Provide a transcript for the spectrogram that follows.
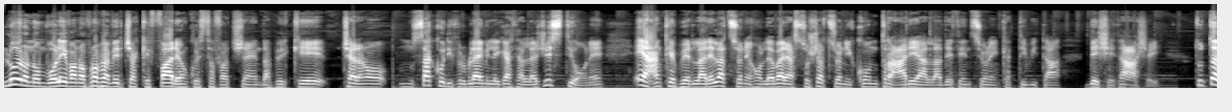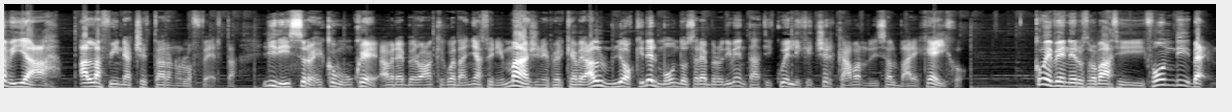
loro non volevano proprio averci a che fare con questa faccenda perché c'erano un sacco di problemi legati alla gestione e anche per la relazione con le varie associazioni contrarie alla detenzione in cattività dei cetacei. Tuttavia, alla fine accettarono l'offerta. Gli dissero che comunque avrebbero anche guadagnato in immagine perché agli occhi del mondo sarebbero diventati quelli che cercavano di salvare Keiko. Come vennero trovati i fondi? Beh,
